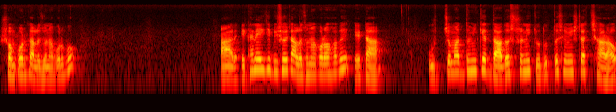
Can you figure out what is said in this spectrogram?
সম্পর্কে আলোচনা করব। আর এখানে এই যে বিষয়টা আলোচনা করা হবে, এটা উচ্চ মাধ্যমিকের দ্বাদশ শ্রেণি চতুর্থ সেমিস্টার ছাড়াও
